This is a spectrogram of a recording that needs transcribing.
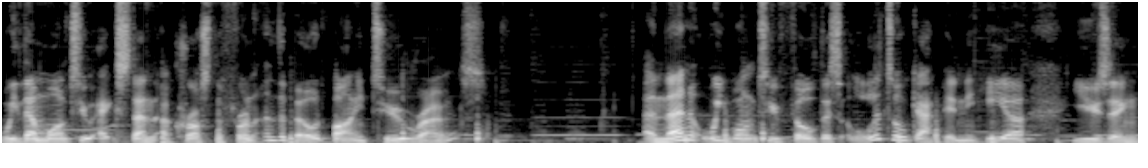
We then want to extend across the front of the build by two rows. And then we want to fill this little gap in here using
